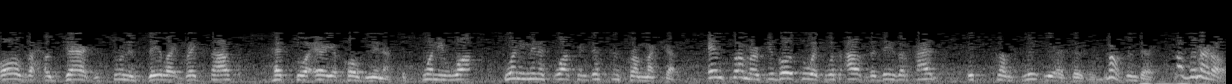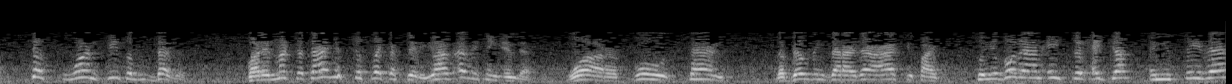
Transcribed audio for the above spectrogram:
All the Hujjaj, as soon as daylight breaks out, head to an area called Mina. It's 20, walk, 20 minutes walking distance from Mecca. In summer, if you go to it without the days of Hajj, it's completely a desert. Nothing there. Nothing at all. Just one piece of desert. But in Mecca time, it's just like a city. You have everything in there. Water, food, sand. The buildings that are there are occupied. So you go there on 8th Dhul Hijjah and you stay there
